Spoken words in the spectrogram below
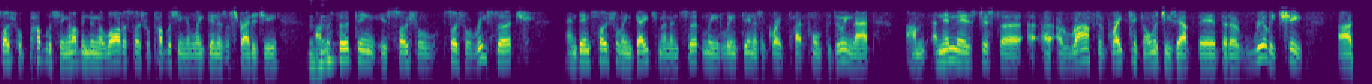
social publishing, and I've been doing a lot of social publishing in LinkedIn as a strategy. Mm-hmm. Uh, the third thing is social social research, and then social engagement, and certainly LinkedIn is a great platform for doing that. Um, and then there's just a, a, a, raft of great technologies out there that are really cheap uh,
